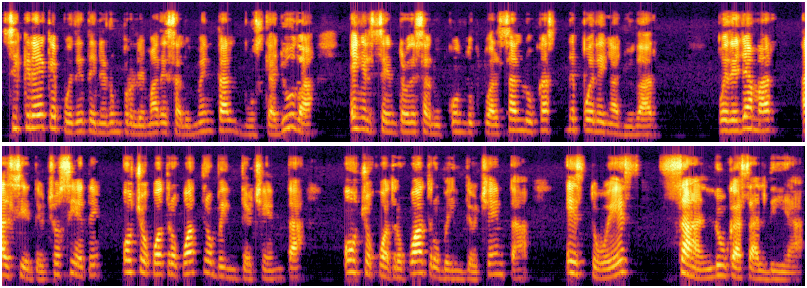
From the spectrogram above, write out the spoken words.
Si cree que puede tener un problema de salud mental, busque ayuda. En el Centro de Salud Conductual San Lucas le pueden ayudar. Puede llamar al 787-844-2080, 844-2080. Esto es San Lucas al Día.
